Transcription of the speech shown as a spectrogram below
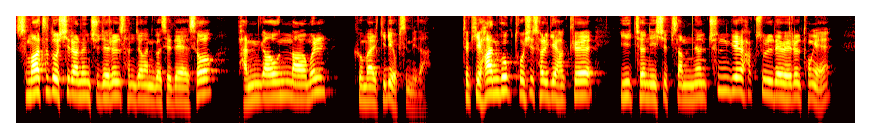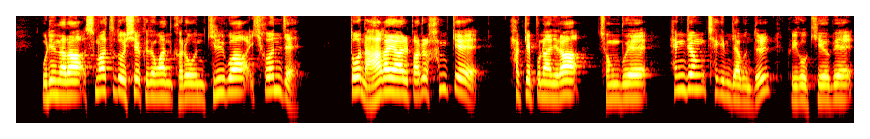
스마트 도시라는 주제를 선정한 것에 대해서 반가운 마음을 금할 길이 없습니다. 특히 한국 도시 설계 학회 2023년 춘계 학술 대회를 통해 우리나라 스마트 도시에 그동안 걸어온 길과 현재 또 나아가야 할 바를 함께 학계뿐 아니라 정부의 행정 책임자분들 그리고 기업의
